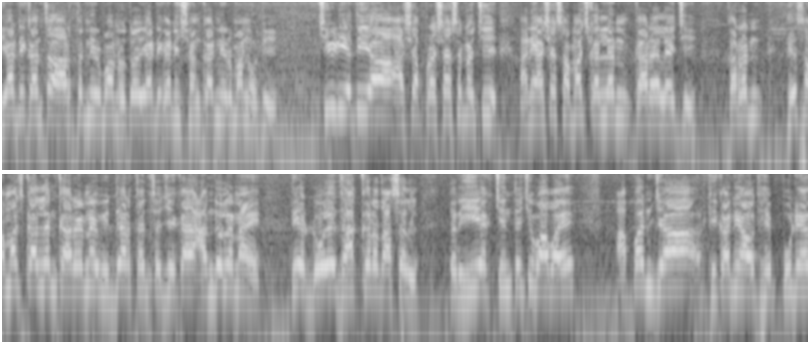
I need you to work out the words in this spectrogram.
या ठिकाणचा अर्थ निर्माण होतो या ठिकाणी शंका निर्माण होती. चीड येते या अशा प्रशासनाची आणि अशा समाज कल्याण कार्यालयाची. कारण हे समाज कल्याण कार्यालय विद्यार्थ्यांचं जे काय आंदोलन आहे ते डोळे झाक करत असेल. तर ही एक चिंतेची बाब आहे. आपण ज्या ठिकाणी आहोत हे पुणे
